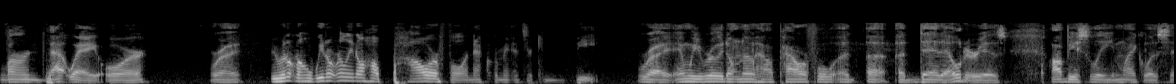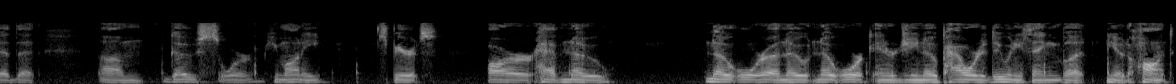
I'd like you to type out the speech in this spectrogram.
learned that way, or Right. I mean, we don't know. We don't really know how powerful a necromancer can be. Right, and we really don't know how powerful a, a, a dead elder is. Obviously, Michael has said that um, ghosts or humani spirits are have no no aura, no no auric energy, no power to do anything but you know to haunt.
